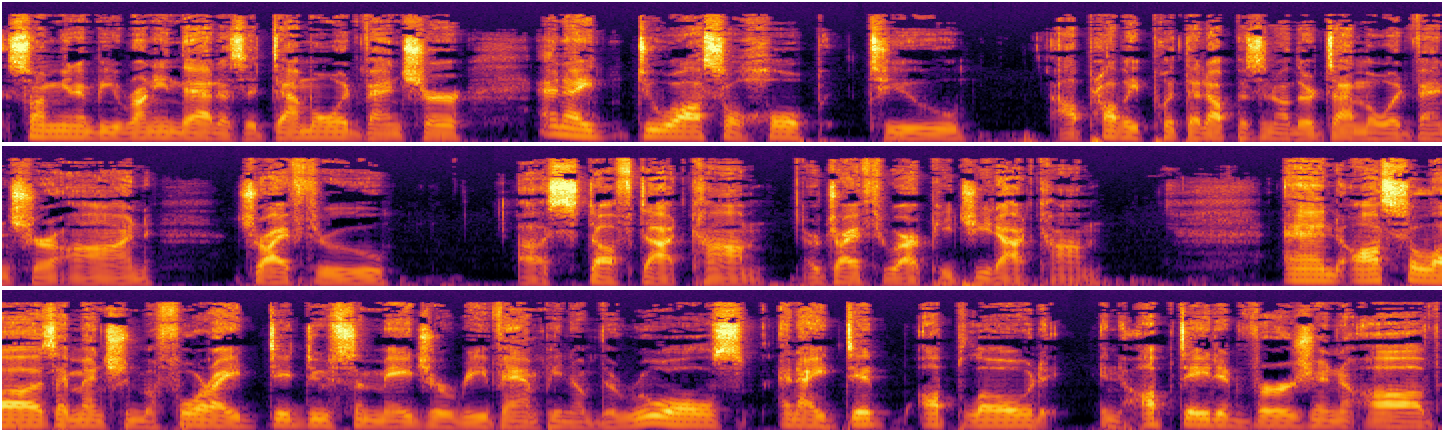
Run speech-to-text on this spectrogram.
So I'm going to be running that as a demo adventure, and I do also hope to. I'll probably put that up as another demo adventure on drive-through uh, stuff.com or drivethrurpg.com. And also, uh, as I mentioned before, I did do some major revamping of the rules, and I did upload an updated version of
